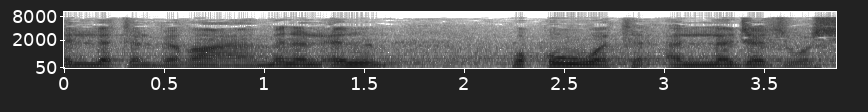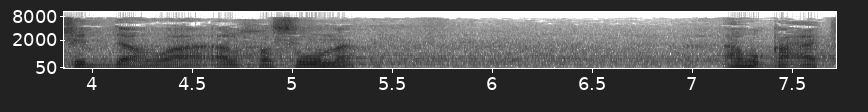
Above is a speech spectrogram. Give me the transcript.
قلة البضاعة من العلم وقوة اللجج والشدة والخصومة. أوقعت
